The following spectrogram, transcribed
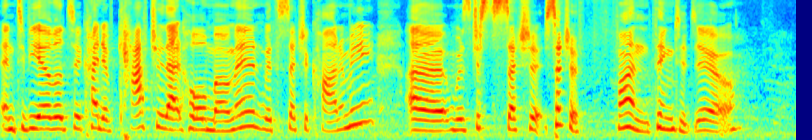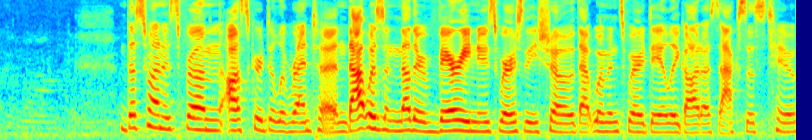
And to be able to kind of capture that whole moment with such economy uh, was just such a, such a fun thing to do. This one is from Oscar de la Renta, and that was another very newsworthy show that Women's Wear Daily got us access to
